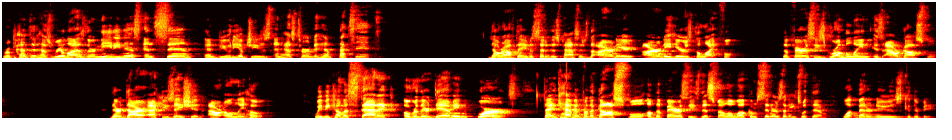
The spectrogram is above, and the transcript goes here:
repented has realized their neediness and sin and beauty of Jesus and has turned to Him. That's it. Dale Ralph Davis said of this passage the irony, irony here is delightful. The Pharisees' grumbling is our gospel, their dire accusation, our only hope. We become ecstatic over their damning words. Thank heaven for the gospel of the Pharisees. This fellow welcomes sinners and eats with them. What better news could there be?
